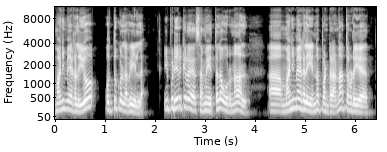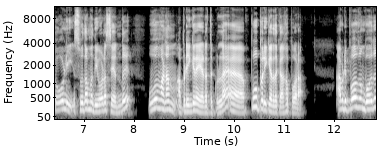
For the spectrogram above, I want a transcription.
மணிமேகலையோ ஒத்துக்கொள்ளவே இல்லை. இப்படி இருக்கிற சமயத்தில் ஒரு நாள் மணிமேகலை என்ன பண்ணுறான்னா தன்னுடைய தோழி சுதமதியோடு சேர்ந்து உவமனம் அப்படிங்கிற இடத்துக்குள்ளே பூ பறிக்கிறதுக்காக போகிறான் அப்படி போகும்போது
